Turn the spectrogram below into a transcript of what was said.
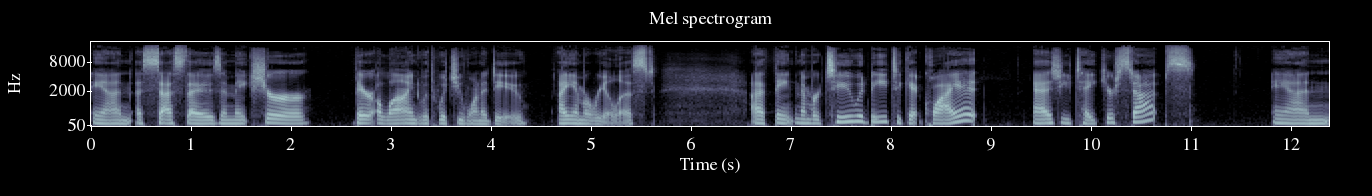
and assess those and make sure they're aligned with what you want to do. I am a realist. I think number two would be to get quiet as you take your steps and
